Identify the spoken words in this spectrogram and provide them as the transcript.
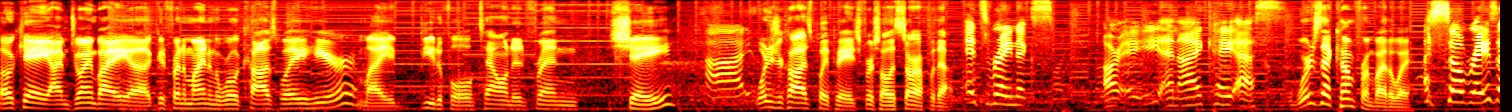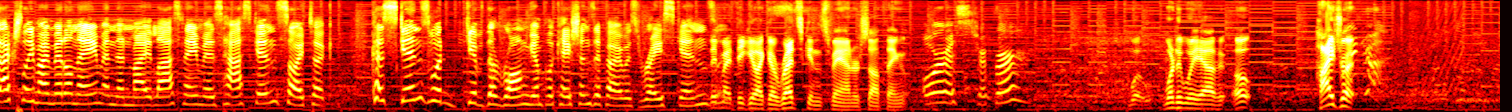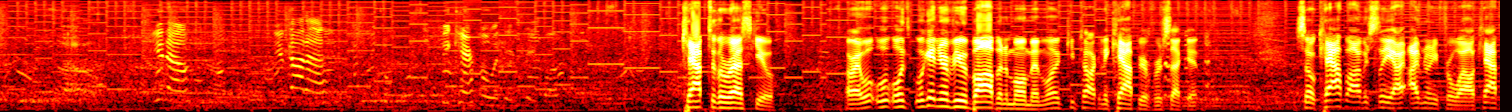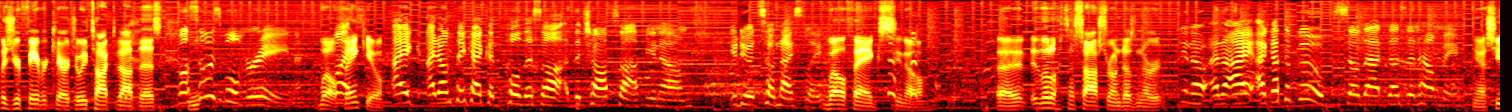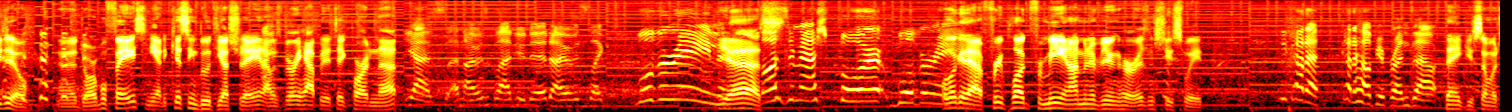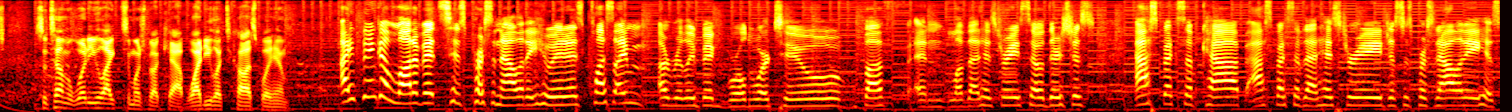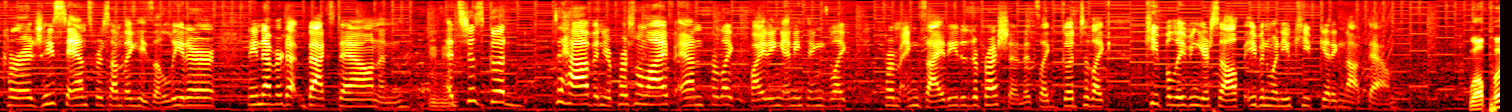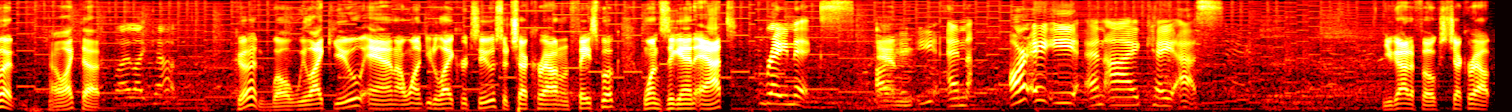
Okay, I'm joined by a good friend of mine in the world of cosplay here, my beautiful, talented friend Shay. Hi. What is your cosplay page? First of all, let's start off with that. It's Rae Niks. R A E N I K S. Where does that come from, by the way? So Rae's actually my middle name, and then my last name is Haskins. So I took, because skins would give the wrong implications if I was Rae Skins. They might think you're like a Redskins fan or something. or a stripper. What, what do we have? here? Oh, Hydra. You careful with these people. Cap to the rescue. All right, we'll, we'll, we'll get an interview with Bob in a moment. We'll keep talking to Cap here for a second. So, Cap, obviously, I, I've known you for a while. Cap is your favorite character. We've talked about this. Well, so is Wolverine. Well, But thank you. I, I don't think I could pull this off, the chops off, you know. You do it so nicely. Well, thanks. You know, uh, a little testosterone doesn't hurt. You know, and I, I got the boobs, so that doesn't help me. Yes, you do. An adorable face, and you had a kissing booth yesterday, and I was very happy to take part in that. Yes, and I was glad you did. I was like, Wolverine! Yes. Lonstermash 4, Wolverine. Well, look at that. Free plug for me, and I'm interviewing her. Isn't she sweet? You gotta, gotta help your friends out. Thank you so much. So tell me, what do you like so much about Cap? Why do you like to cosplay him? I think a lot of it's his personality, who it is. Plus, I'm a really big World War II buff and love that history. So there's just aspects of Cap, aspects of that history, just his personality, his courage. He stands for something. He's a leader. He never backs down, and mm-hmm. it's just good to have in your personal life and for like fighting anything like from anxiety to depression. It's like good to like keep believing yourself even when you keep getting knocked down. Well put. I like that. That's why I like Cap. Good. Well, we like you, and I want you to like her too. So check her out on Facebook. Once again, at Rae Niks. R A E N R A E N I K S. you got it, folks. Check her out.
